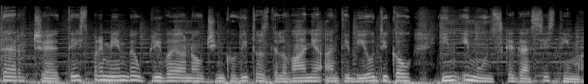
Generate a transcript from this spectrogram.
ter če te spremembe vplivajo na učinkovitost delovanja antibiotikov in imunskega sistema.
